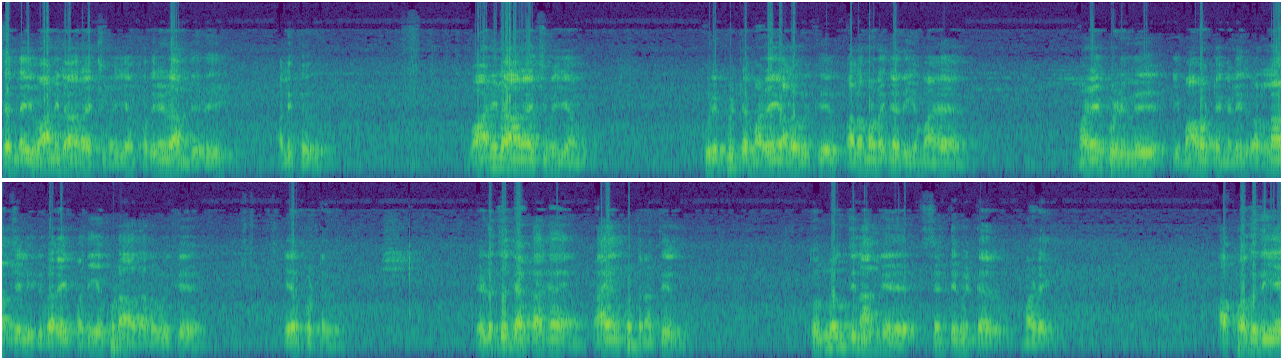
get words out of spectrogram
சென்னை வானிலை ஆராய்ச்சி மையம் பதினேழாம் தேதி அளித்தது. வானிலை ஆராய்ச்சி மையம் குறிப்பிட்ட மழை அளவுக்கு பல மடங்கு அதிகமாக மழைப்பொழிவு இம்மாவட்டங்களில் வரலாற்றில் இதுவரை பதியப்படாத அளவுக்கு ஏற்பட்டது. எடுத்துக்காட்டாக காயல்பட்டணத்தில் தொண்ணூற்றி நான்கு சென்டிமீட்டர் மழை. அப்பகுதியே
